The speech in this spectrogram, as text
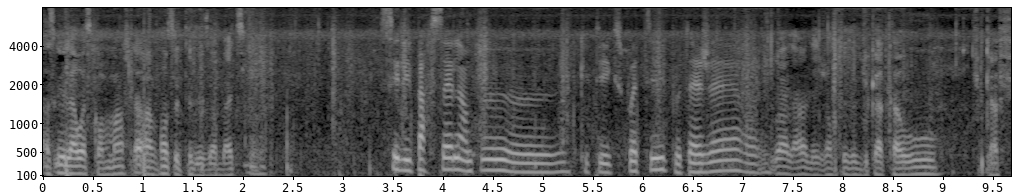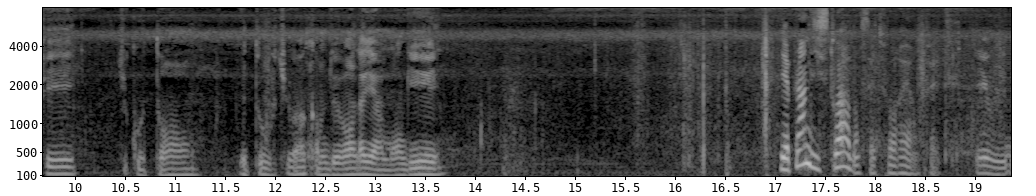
Parce que là où est-ce qu'on marche, là, avant c'était des abattis. C'est les parcelles un peu euh, qui étaient exploitées, potagères. euh. Voilà, les gens faisaient du cacao, du café, du coton, et tout, tu vois. Comme devant, là, il y a un manguier. Il y a plein d'histoires dans cette forêt, en fait. Et oui.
